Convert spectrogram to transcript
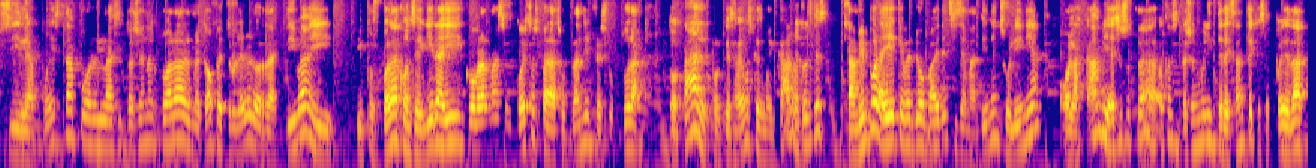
si le apuesta por la situación actual al mercado petrolero y lo reactiva y, y pues pueda conseguir ahí cobrar más impuestos para su plan de infraestructura total, porque sabemos que es muy caro. Entonces, también por ahí hay que ver Joe Biden si se mantiene en su línea o la cambia. Eso es otra, otra situación muy interesante que se puede dar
